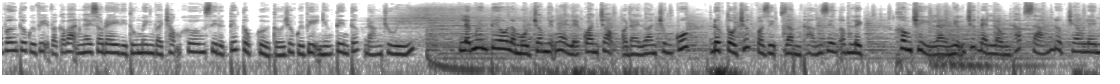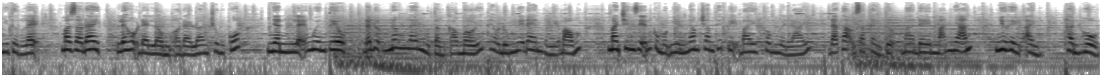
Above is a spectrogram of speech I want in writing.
Dạ vâng thưa quý vị và các bạn, ngay sau đây thì Thu Minh và Trọng Khương xin được tiếp tục gửi tới cho quý vị những tin tức đáng chú ý. Lễ Nguyên Tiêu là một trong những ngày lễ quan trọng ở Đài Loan Trung Quốc, được tổ chức vào dịp rằm tháng riêng âm lịch. Không chỉ là những chiếc đèn lồng thắp sáng được treo lên như thường lệ, mà giờ đây, lễ hội đèn lồng ở Đài Loan Trung Quốc nhân lễ Nguyên Tiêu đã được nâng lên một tầm cao mới theo đúng nghĩa đen và nghĩa bóng. Màn trình diễn của 1.500 thiết bị bay không người lái đã tạo ra cảnh tượng 3D mãn nhãn như hình ảnh thần hổ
